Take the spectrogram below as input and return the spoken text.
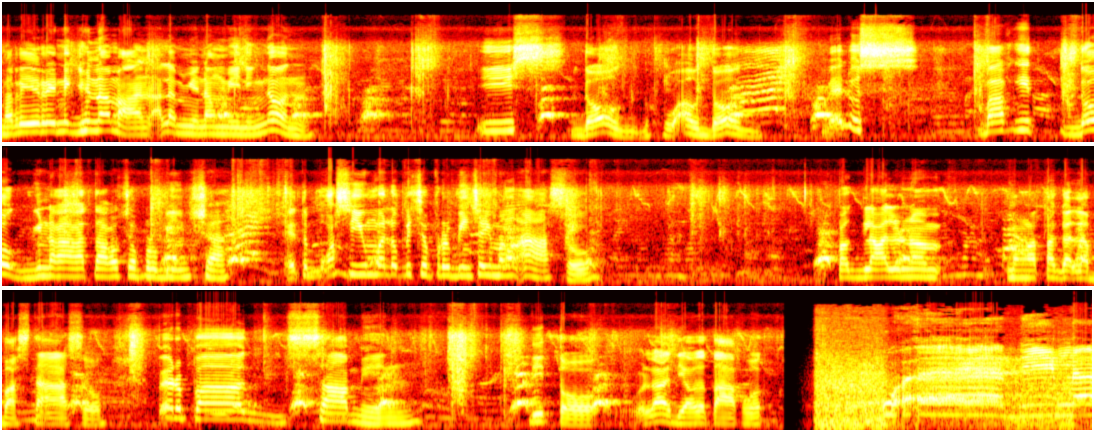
Naririnig nyo naman, alam nyo ng meaning nun. Is dog. Wow, dog. Belus, bakit dog yung nakakatakot sa probinsya? Ito po kasi yung malupit sa probinsya, yung mga aso. Pag lalo na mga tagalabas na aso. Pero pag sa amin, dito, wala, di ako natakot. Pwede na!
